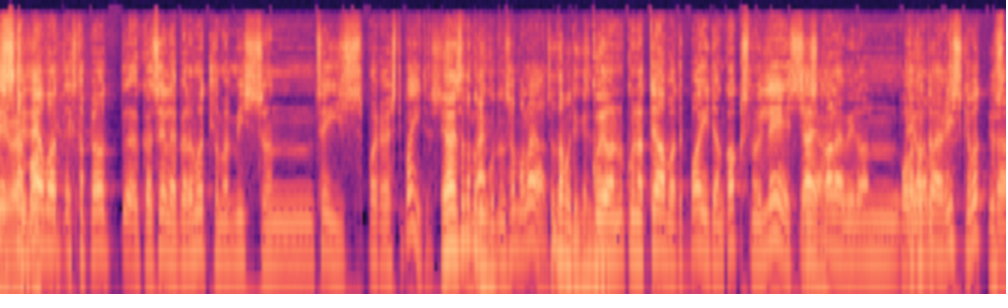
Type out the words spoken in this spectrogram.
eks nad peavad, eks nad peavad ka selle peale mõtlema, mis on seis parajasti Paides. mängud on samal ajal. kui on, kui nad teavad, et Paide on kaks-null ees, siis ja, Kalevil on, ei ole vaja riske võtta,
